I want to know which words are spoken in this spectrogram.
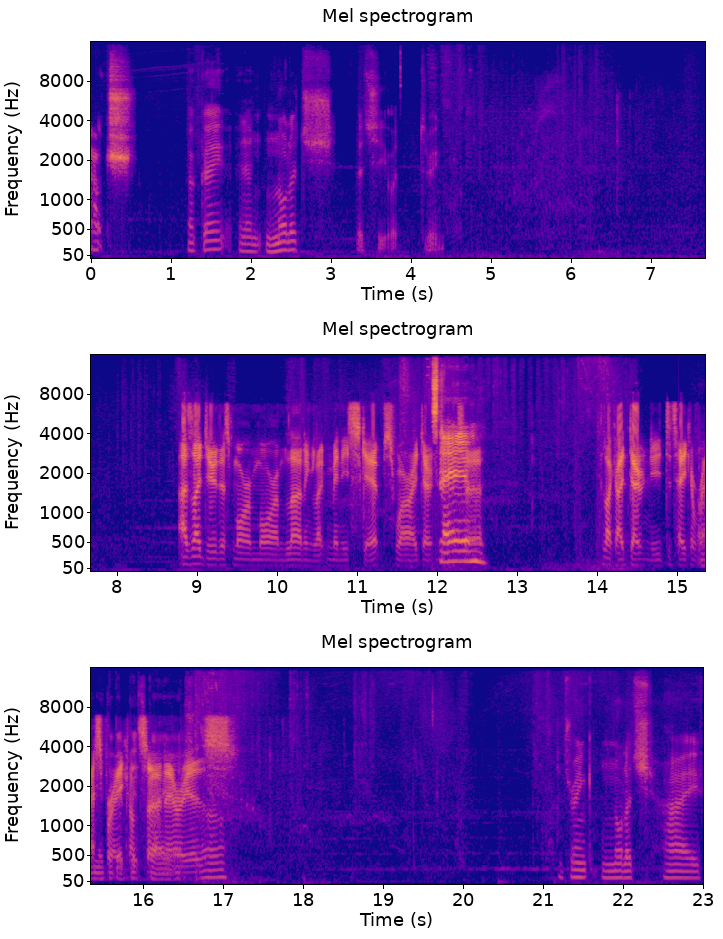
Ouch. Okay, and then knowledge. Let's see what drink. As I do this more and more, I'm learning like mini skips where I don't need Same. To, like I don't need to take a rest to break on certain guy as areas. Drink knowledge hive.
